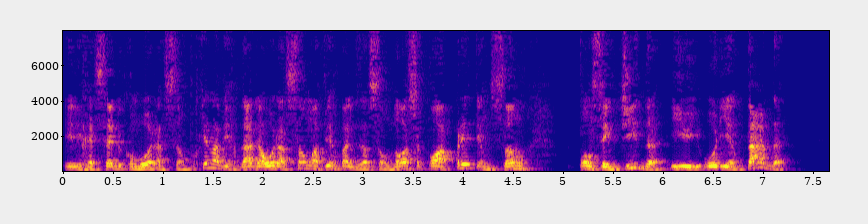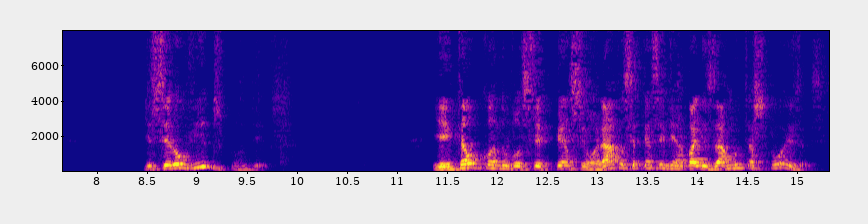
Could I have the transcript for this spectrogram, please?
ele recebe como oração, porque na verdade a oração é uma verbalização nossa com a pretensão consentida e orientada de ser ouvidos por Deus. E então, quando você pensa em orar, você pensa em verbalizar muitas coisas.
